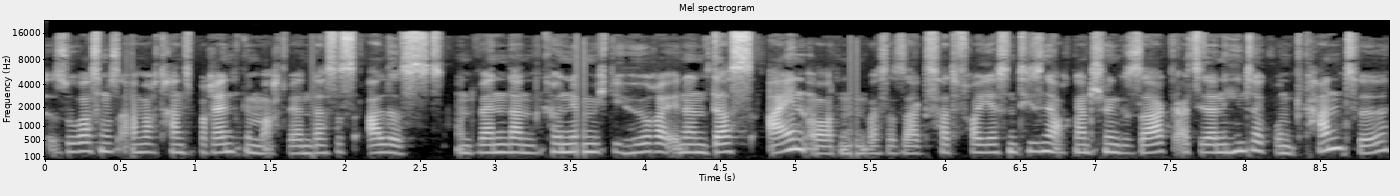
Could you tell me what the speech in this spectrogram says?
sowas muss einfach transparent gemacht werden. Das ist alles. Und wenn, dann können nämlich die HörerInnen das einordnen, was er sagt. Das hat Frau Jessen-Thiesen ja auch ganz schön gesagt. Als sie den Hintergrund kannte,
